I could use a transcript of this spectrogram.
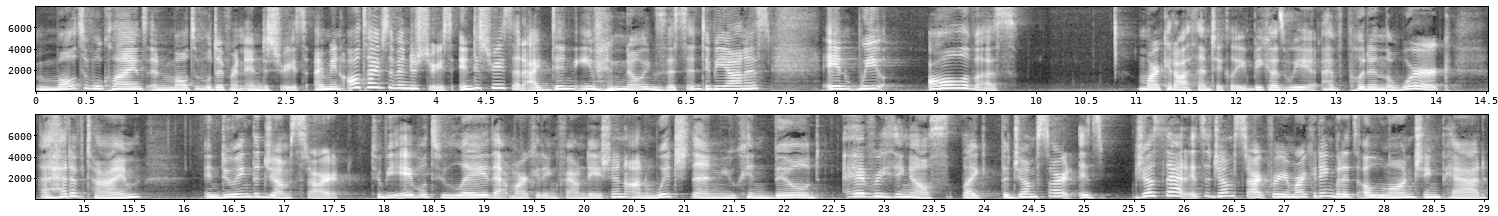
multiple clients in multiple different industries. I mean, all types of industries, industries that I didn't even know existed, to be honest. And we, all of us, market authentically because we have put in the work ahead of time in doing the jump start to be able to lay that marketing foundation on which then you can build everything else. Like the jump start is just that it's a jump start for your marketing, but it's a launching pad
